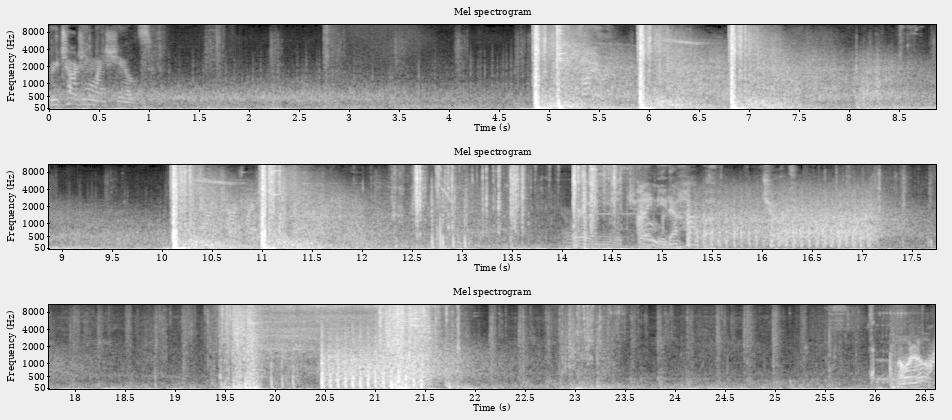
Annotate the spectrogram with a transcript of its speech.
Recharging my shields. Firing. Recharge my shields. I really need a choke. I need a hop up. Choke. Oh look,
